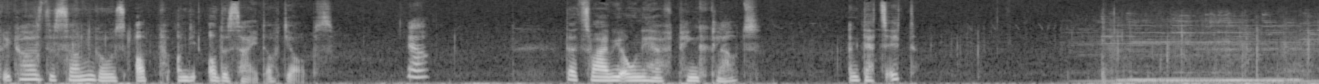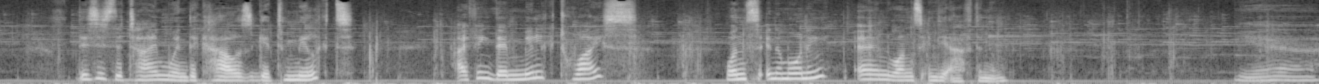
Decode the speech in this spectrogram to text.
because the sun goes up on the other side of the Alps. Yeah. That's why we only have pink clouds. And that's it. This is the time when the cows get milked. I think they milk twice once in the morning and once in the afternoon. Yeah,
